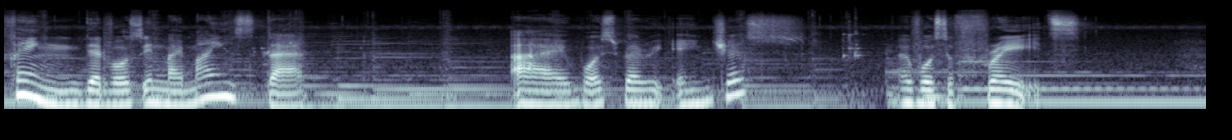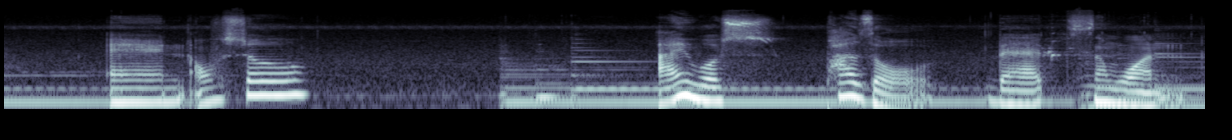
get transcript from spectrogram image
thing that was in my mind is that I was very anxious. I was afraid and also I was puzzled that someone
